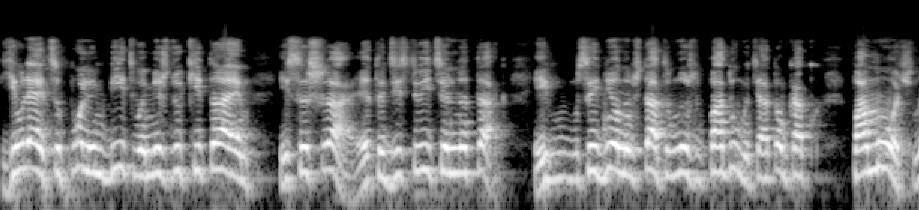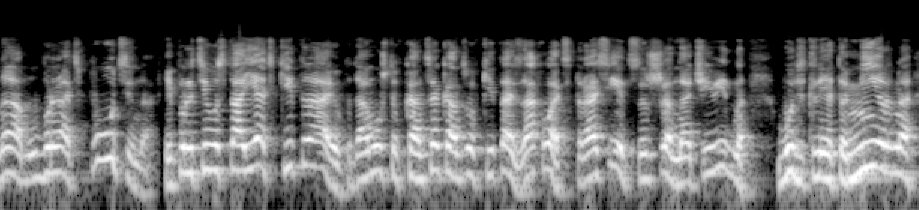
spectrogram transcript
является полем битвы между Китаем и США. Это действительно так. И Соединенным Штатам нужно подумать о том, как помочь нам убрать Путина и противостоять Китаю, потому что в конце концов Китай захватит Россию, это совершенно очевидно. Будет ли это мирно,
